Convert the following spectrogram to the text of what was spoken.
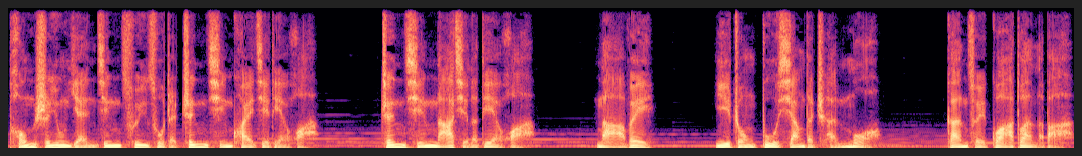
同时用眼睛催促着真琴快接电话。真琴拿起了电话，哪位？一种不祥的沉默。干脆挂断了吧。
